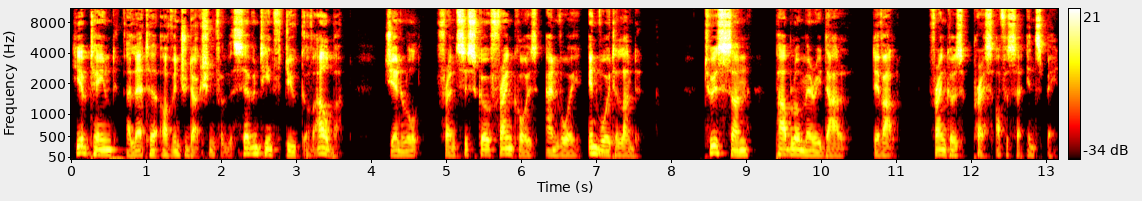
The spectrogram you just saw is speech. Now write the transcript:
he obtained a letter of introduction from the 17th Duke of Alba, General Francisco Franco's envoy, envoy to London, to his son Pablo Merry del Val, Franco's press officer in Spain.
